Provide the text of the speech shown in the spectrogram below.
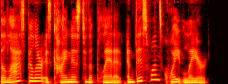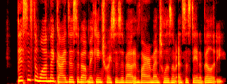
The last pillar is kindness to the planet, and this one's quite layered. This is the one that guides us about making choices about environmentalism and sustainability.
